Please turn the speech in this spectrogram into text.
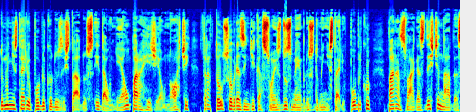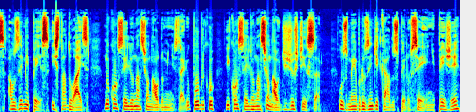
do Ministério Público dos Estados e da União para a região Norte, tratou sobre as indicações dos membros do Ministério Público para as vagas destinadas aos MPs estaduais no Conselho Nacional do Ministério Público e Conselho Nacional de Justiça. Os membros indicados pelo CNPG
